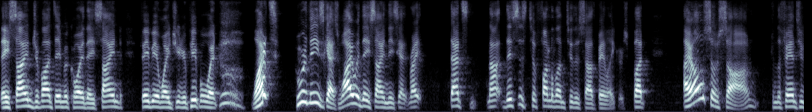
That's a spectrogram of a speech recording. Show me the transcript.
they signed Javante McCoy. They signed Fabian White Jr. People went, "What? Who are these guys? Why would they sign these guys?" Right? That's not. This is to funnel them to the South Bay Lakers. But I also saw from the fans who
